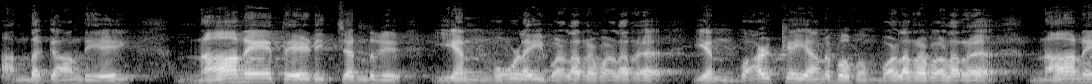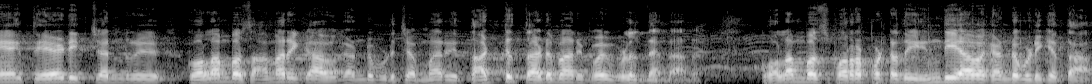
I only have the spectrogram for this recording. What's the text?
அந்த காந்தியை நானே தேடி சென்று என் மூளை வளர வளர என் வாழ்க்கை அனுபவம் வளர வளர நானே தேடி சென்று கொலம்பஸ் அமெரிக்காவை கண்டுபிடிச்ச மாதிரி தட்டு தடுமாறி போய் விழுந்தேன் நான். கொலம்பஸ் புறப்பட்டது இந்தியாவை கண்டுபிடிக்கத்தான்.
